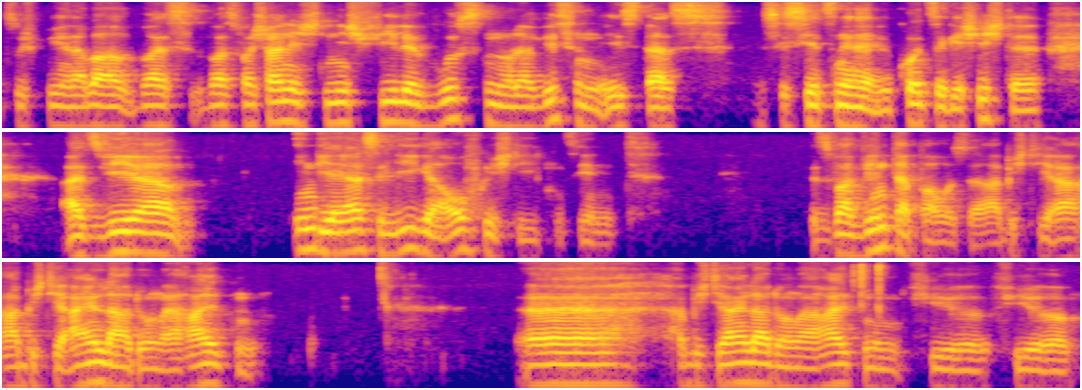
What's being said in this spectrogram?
zu spielen. Aber was, was wahrscheinlich nicht viele wussten oder wissen, ist, dass es ist jetzt eine kurze Geschichte, als wir in die erste Liga aufgestiegen sind, es war Winterpause, habe ich, die, hab ich die Einladung erhalten. Äh, habe ich die Einladung erhalten, für, für,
